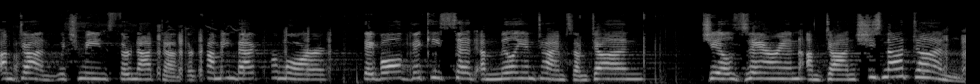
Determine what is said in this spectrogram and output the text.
I'm uh. done, which means they're not done. They're coming back for more. They've all, Vicky said a million times, I'm done. Jill Zarin, I'm done. She's not done.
